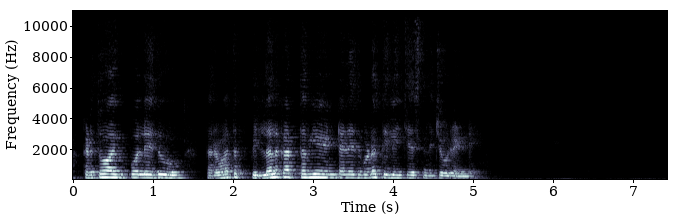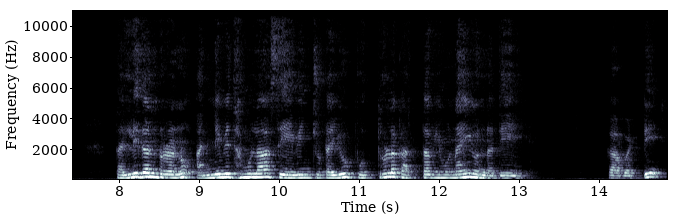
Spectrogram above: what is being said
అక్కడితో ఆగిపోలేదు. తర్వాత పిల్లల కర్తవ్యం ఏంటనేది కూడా తెలియచేసింది చూడండి. తల్లిదండ్రులను అన్ని విధములా సేవించుటయు పుత్రుల కర్తవ్యమునై ఉన్నది. కాబట్టి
